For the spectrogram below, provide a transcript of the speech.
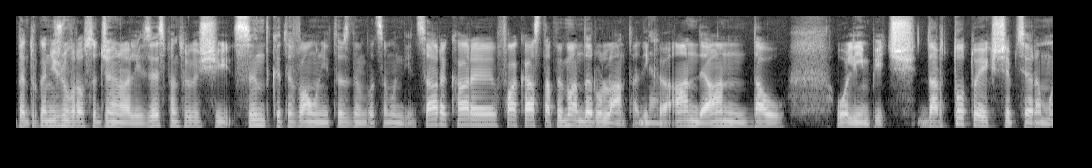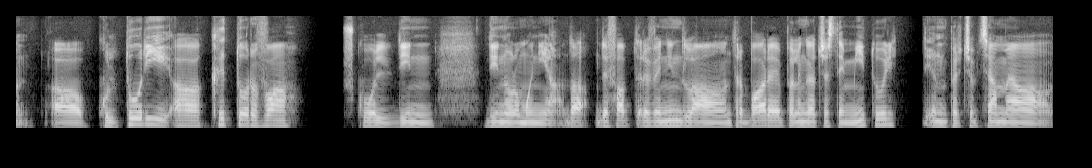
pentru că nici nu vreau să generalizez, pentru că și sunt câteva unități de învățământ din țară care fac asta pe bandă rulantă, adică da. an de an dau olimpici, dar tot o excepție rămân. A culturii a câtorva școli din, din România. Da, de fapt, revenind la întrebare, pe lângă aceste mituri, în percepția mea,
